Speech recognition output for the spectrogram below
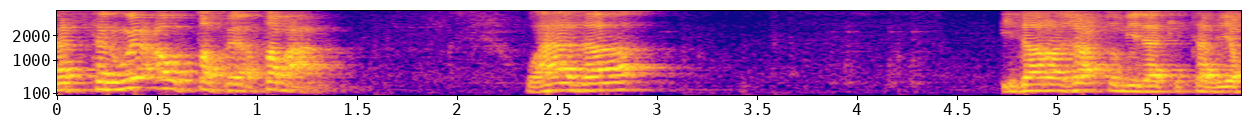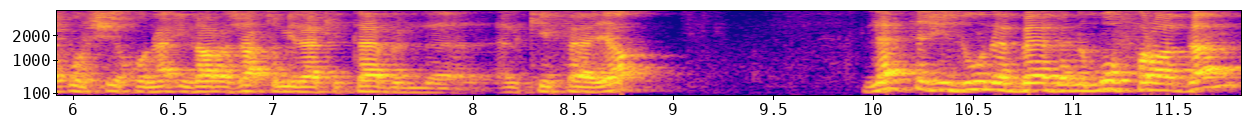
التنويع أو التفريع طبعا. وهذا إذا رجعتم إلى كتاب يقول شيخنا إذا رجعتم إلى كتاب الكفاية لا تجدون بابا مفردا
